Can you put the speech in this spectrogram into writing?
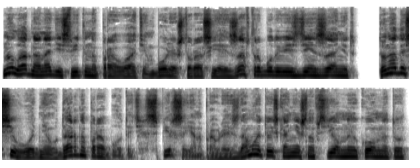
Ну ладно, она действительно права, тем более, что раз я и завтра буду весь день занят, то надо сегодня ударно поработать. С пирса я направляюсь домой, то есть, конечно, в съемную комнату,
